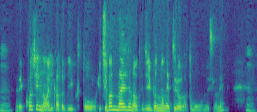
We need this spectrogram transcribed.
うん。で個人のあり方でいくと、一番大事なのって自分の熱量だと思うんですよね。うん。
